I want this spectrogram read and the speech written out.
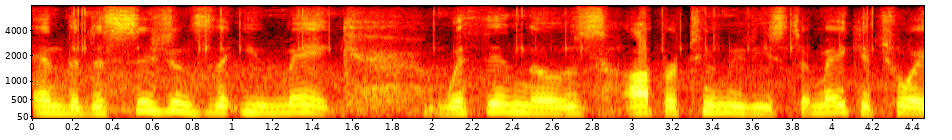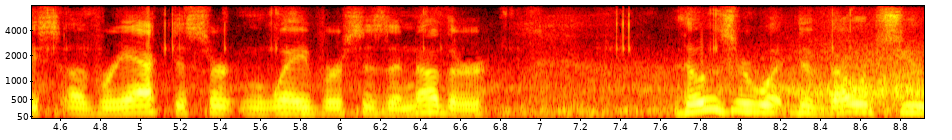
and the decisions that you make within those opportunities to make a choice of react a certain way versus another, those are what develops you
